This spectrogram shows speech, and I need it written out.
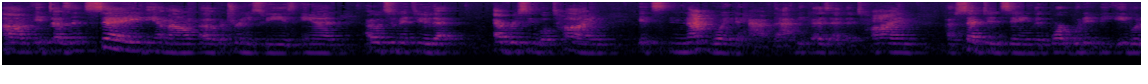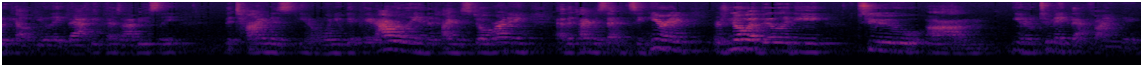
Um, it doesn't say the amount of attorney's fees, and I would submit to you that every single time, it's not going to have that, because at the time of sentencing, the court wouldn't be able to calculate that, because obviously, the time is, you know, when you get paid hourly and the time is still running, at the time of sentencing hearing, there's no ability to, um, you know, to make that finding.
